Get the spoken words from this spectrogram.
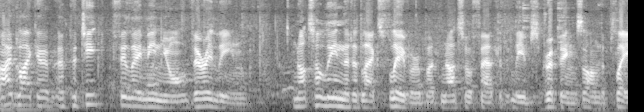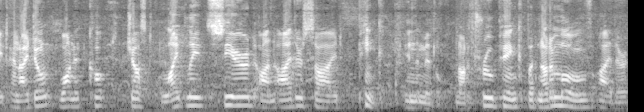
I'd like a, a petite filet mignon, very lean. Not so lean that it lacks flavor, but not so fat that it leaves drippings on the plate. And I don't want it cooked just lightly seared on either side, pink in the middle. Not a true pink, but not a mauve either.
